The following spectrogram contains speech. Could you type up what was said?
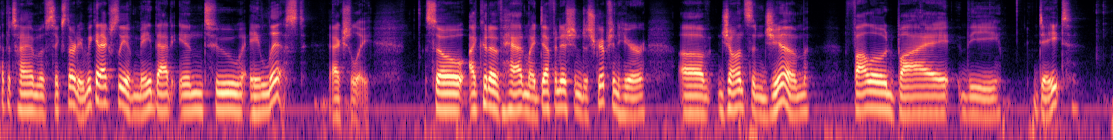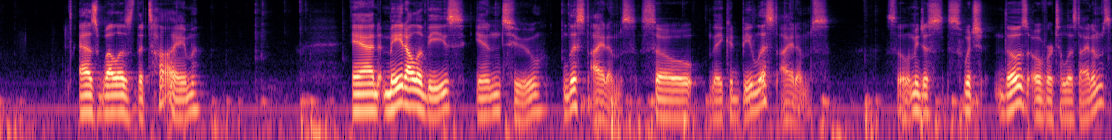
at the time of 6:30. We could actually have made that into a list actually. So I could have had my definition description here of Johnson Gym followed by the date as well as the time and made all of these into list items. So they could be list items. So let me just switch those over to list items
